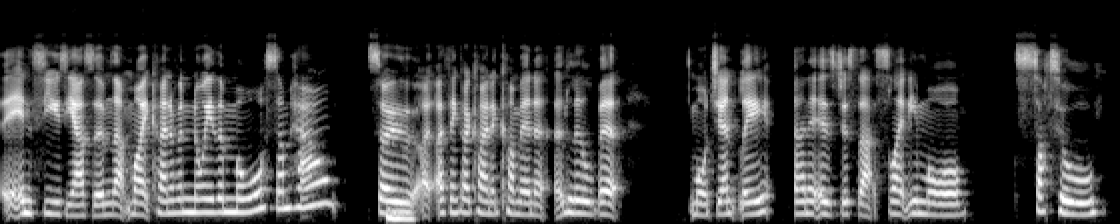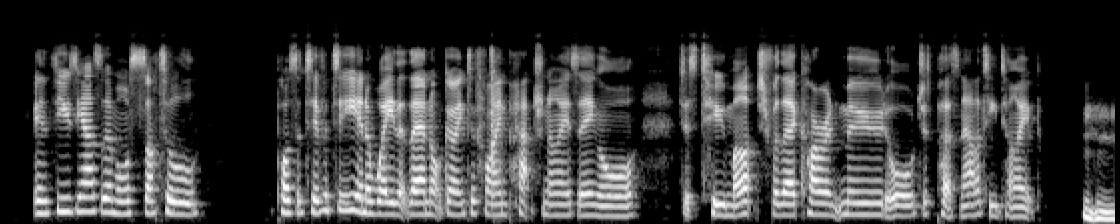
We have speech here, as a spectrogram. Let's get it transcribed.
enthusiasm that might kind of annoy them more somehow so mm. I, I, think i kind of come in a, a little bit more gently and it is just that slightly more subtle enthusiasm or subtle positivity in a way that they're not going to find patronizing or just too much for their current mood or just personality type. Mm-hmm.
